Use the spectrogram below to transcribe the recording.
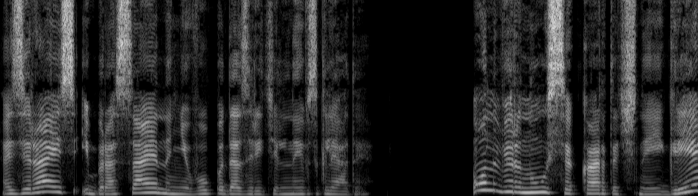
озираясь и бросая на него подозрительные взгляды. Он вернулся к карточной игре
